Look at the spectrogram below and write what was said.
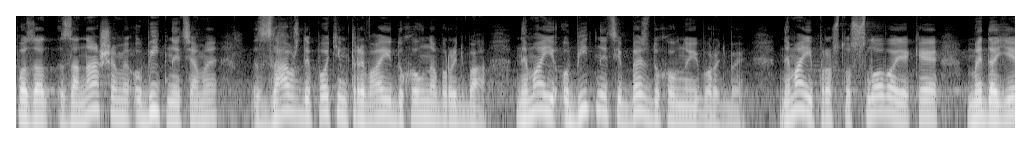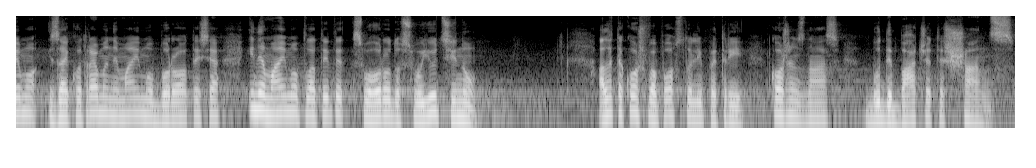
поза, за нашими обітницями завжди потім триває духовна боротьба. Немає обітниці без духовної боротьби. Немає просто слова, яке ми даємо, і за котре ми не маємо боротися і не маємо платити свого роду свою ціну. Але також в апостолі Петрі кожен з нас буде бачити шанс.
